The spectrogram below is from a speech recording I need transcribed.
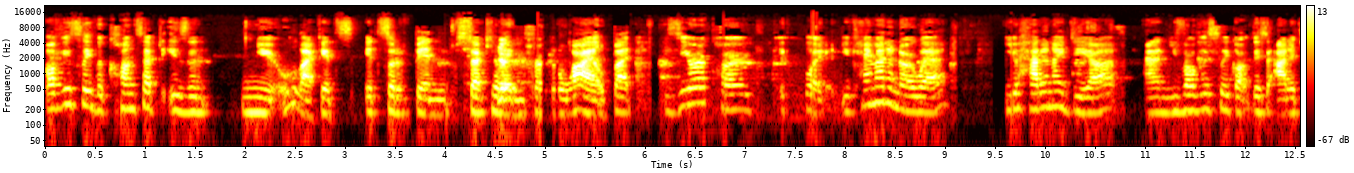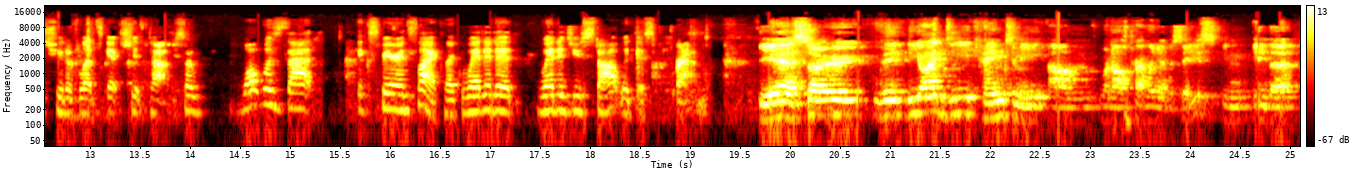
obviously the concept isn't new, like it's it's sort of been circulating for a little while, but Zero Co exploded. You came out of nowhere, you had an idea, and you've obviously got this attitude of let's get shit done. So what was that experience like? Like where did it where did you start with this brand? Yeah, so the, the idea came to me um, when I was traveling overseas in, in the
